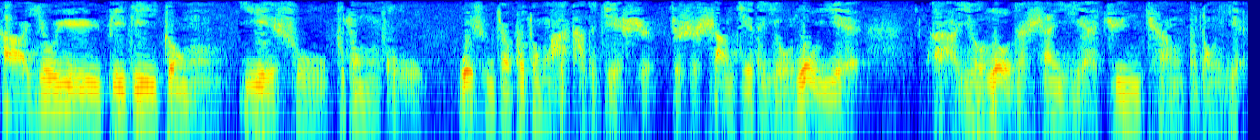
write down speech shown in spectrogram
啊，由于必地重业属不动故，为什么叫不动啊？它的解释就是上界的有漏业啊有漏的善业均成不动业。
